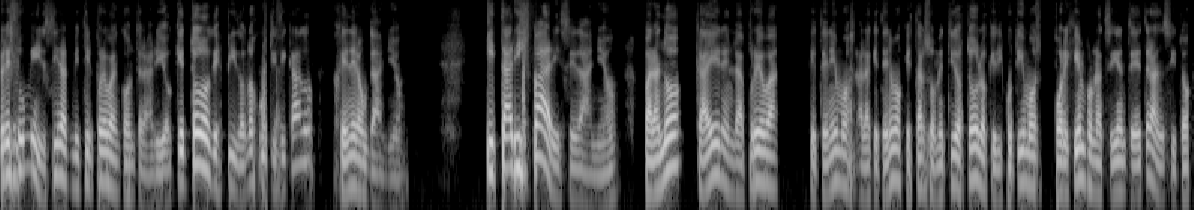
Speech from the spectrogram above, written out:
presumir, sin admitir prueba en contrario, que todo despido no justificado genera un daño. Y tarifar ese daño para no caer en la prueba que tenemos, a la que tenemos que estar sometidos todos los que discutimos, por ejemplo, un accidente de tránsito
